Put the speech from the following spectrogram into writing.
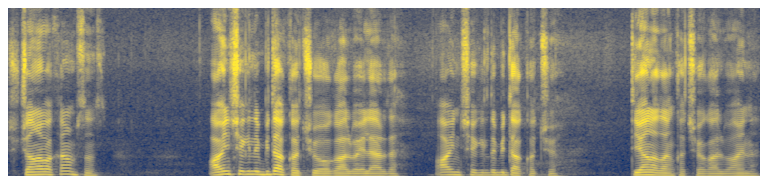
Şu cana bakar mısınız? Aynı şekilde bir daha kaçıyor o galiba ileride. Aynı şekilde bir daha kaçıyor. Diana'dan kaçıyor galiba aynen.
